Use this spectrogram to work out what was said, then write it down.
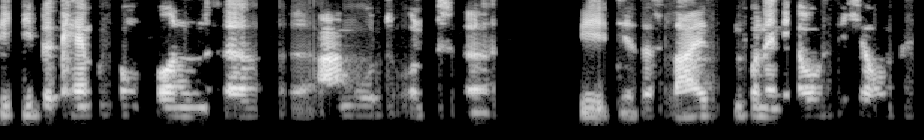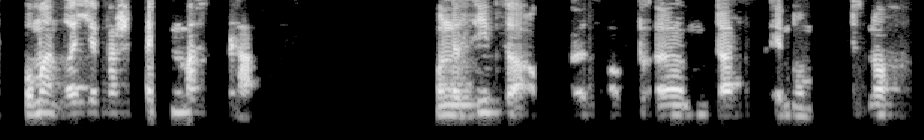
wie die Bekämpfung von äh, Armut und äh, die, die, das Leisten von Ernährungssicherung, wo man solche Versprechen machen kann. Und es sieht so aus, als ob ähm, das im Moment noch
